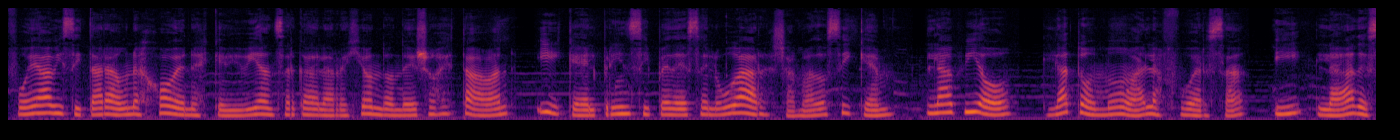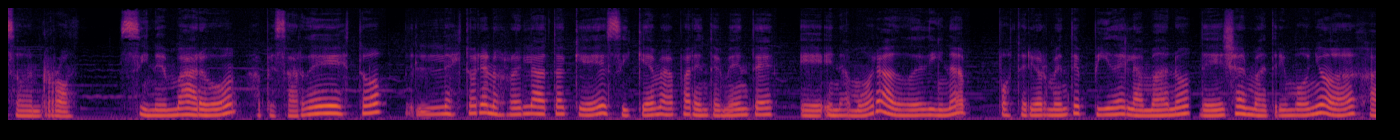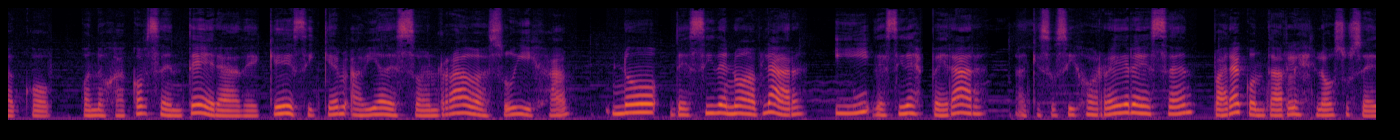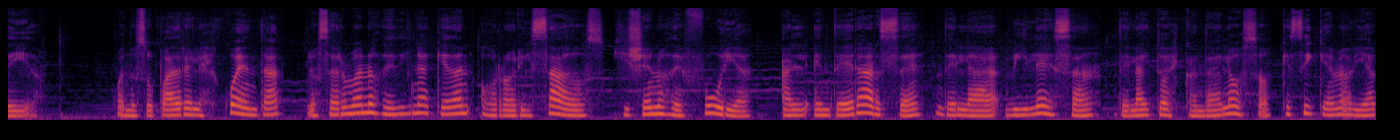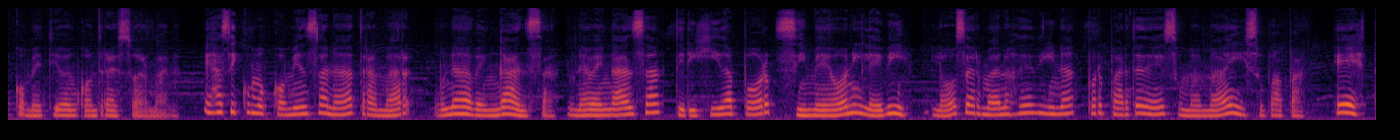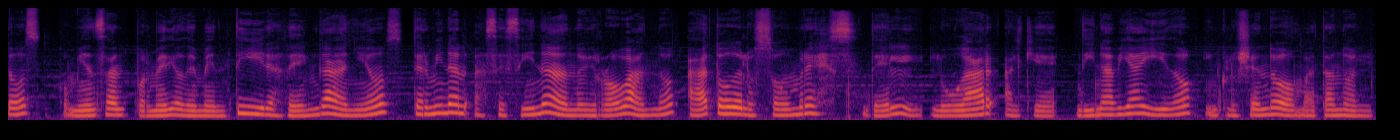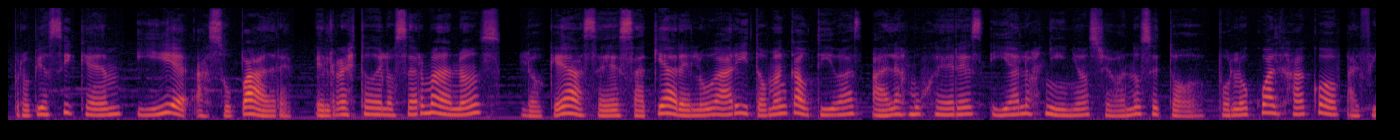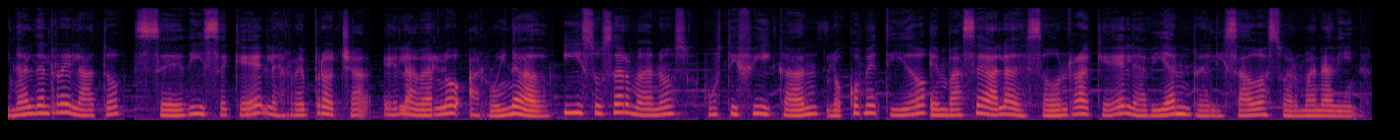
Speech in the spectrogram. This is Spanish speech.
fue a visitar a unas jóvenes que vivían cerca de la región donde ellos estaban y que el príncipe de ese lugar, llamado Siquem, la vio, la tomó a la fuerza y la deshonró. Sin embargo, a pesar de esto, la historia nos relata que Siquem aparentemente eh, enamorado de Dina, posteriormente pide la mano de ella en matrimonio a Jacob. Cuando Jacob se entera de que Siquem había deshonrado a su hija, no decide no hablar y decide esperar a que sus hijos regresen para contarles lo sucedido. Cuando su padre les cuenta, los hermanos de Dina quedan horrorizados y llenos de furia al enterarse de la vileza del acto escandaloso que Siquem había cometido en contra de su hermana. Es así como comienzan a tramar una venganza, una venganza dirigida por Simeón y Leví, los hermanos de Dina, por parte de su mamá y su papá. Estos comienzan por medio de mentiras, de engaños, terminan asesinando y robando a todos los hombres del lugar al que Dina había ido, incluyendo matando al propio Siquem y a su padre. El resto de los hermanos lo que hace es saquear el lugar y toman cautivas a las mujeres y a los niños llevándose todo, por lo cual Jacob al final del relato se dice que les reprocha el haberlo arruinado y sus hermanos justifican lo cometido en base a la deshonra que le habían realizado a su hermana Dina.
